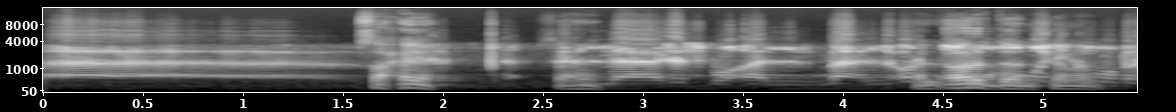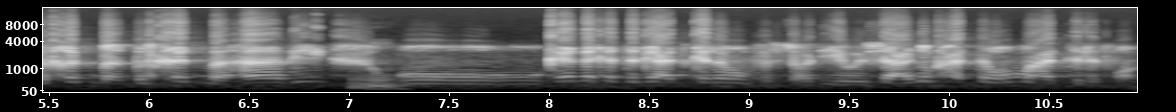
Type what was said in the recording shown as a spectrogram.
آه صحيح صحيح. شو اسمه الأردن. الأردن يقوموا بالخدمه بالخدمة هذه وكأنك أنت قاعد تكلمهم في السعودية ويساعدوك حتى وهم على التليفون.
